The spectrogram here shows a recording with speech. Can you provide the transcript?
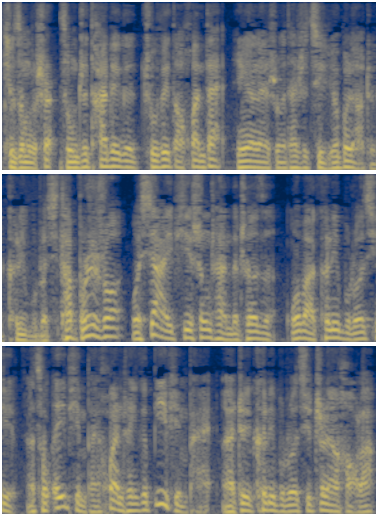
就这么个事儿。总之，它这个除非到换代，应该来说它是解决不了这个颗粒捕捉器。它不是说我下一批生产的车子，我把颗粒捕捉器啊从 A 品牌换成一个 B 品牌啊，这个颗粒捕捉器质量好了，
